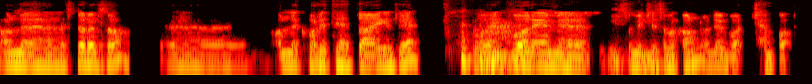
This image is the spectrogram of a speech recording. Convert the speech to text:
alle størrelser. Eh, alle kvaliteter, egentlig. Og jeg får med så mye som jeg kan, og det var kjempeartig.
